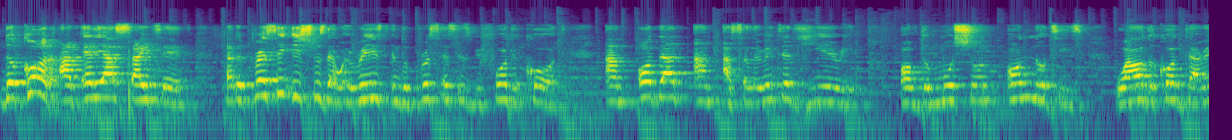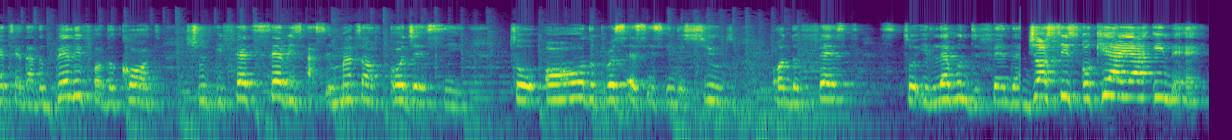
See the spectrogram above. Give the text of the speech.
The court had earlier cited that the pressing issues that were raised in the processes before the court and ordered an accelerated hearing of the motion on notice while the court directed that the bailiff of the court should effect service as a matter of urgency to all the processes in the suit on the first to 11 defendants. Justice Okeaya Ine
